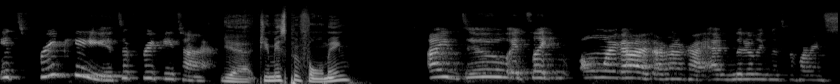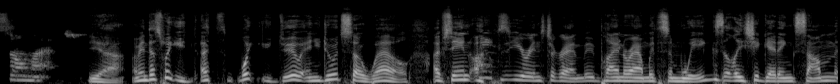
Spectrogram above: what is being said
it's freaky. It's a freaky time. Yeah. Do you miss performing? I do. It's like, oh my gosh, I'm gonna cry. I literally miss performing so much. Yeah. I mean, that's what you that's what you do, and you do it so well. I've seen on your Instagram playing around with some wigs. At least you're getting some,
